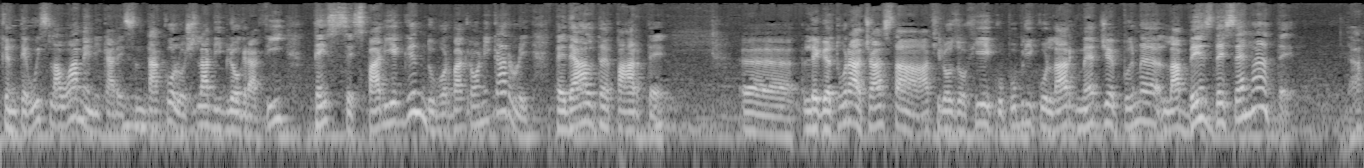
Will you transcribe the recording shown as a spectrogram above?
Când te uiți la oamenii care sunt acolo și la bibliografii, te se sparie gândul, vorba cronicarului. Pe de altă parte, uh, legătura aceasta a filozofiei cu publicul larg merge până la benzi desenate. Da?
